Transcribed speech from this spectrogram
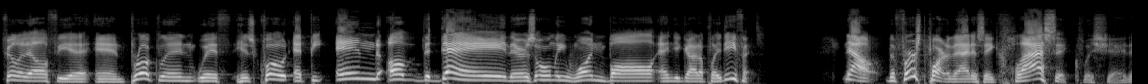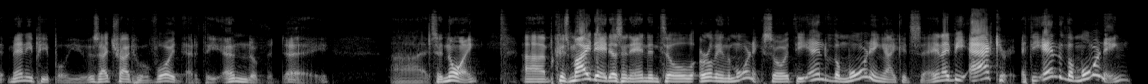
Philadelphia and Brooklyn with his quote At the end of the day, there's only one ball and you got to play defense. Now, the first part of that is a classic cliche that many people use. I try to avoid that at the end of the day. Uh, it's annoying uh, because my day doesn't end until early in the morning. So at the end of the morning, I could say, and I'd be accurate, at the end of the morning,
